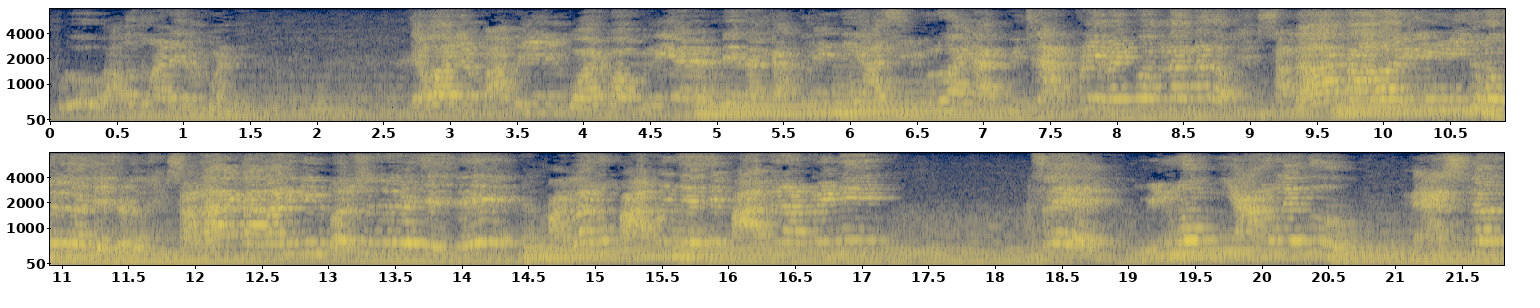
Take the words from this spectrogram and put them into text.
ఇప్పుడు అబద్ధం ఆడారు అనుకోండి దేవా నేను పాపిని నేను గోడ పాపిని అని అంటే దానికి అర్థం ఏంటి? ఆ శివులు ఆయన అర్పించిన అర్పణ ఏమైపోతున్నారు నాలో సదాకాలానికి నేను నీతిమంతులుగా చేశాడు. సదాకాలానికి నేను పరిశుద్ధులుగా చేస్తే మళ్ళా నువ్వు పాపం చేసి పాపిని అంటావు అసలే మినిమం జ్ఞానం లేదు. నేషనల్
